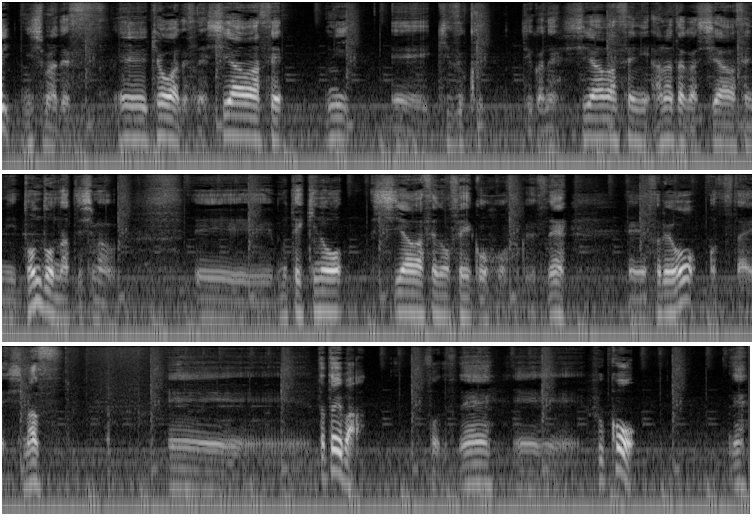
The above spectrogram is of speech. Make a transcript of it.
い西村です、えー、今日はですね幸せに、えー、気づくっていうかね幸せにあなたが幸せにどんどんなってしまう、えー、無敵の幸せの成功法則ですね、えそれをお伝えします、え例えばそうですね、え不幸ね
